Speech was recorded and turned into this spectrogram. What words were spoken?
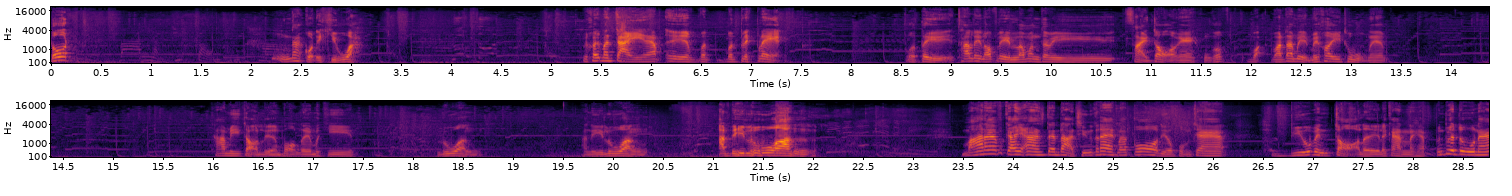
โดดน่ากดไอคิวว่ะ ไม่ค่อยมั่นใจนะครับ เออมันมันแปลกๆปกติถ้าเล่นออฟเลนแล้วมันจะมีสายเจาะไง ผมก็ววัดดาเมจไม่ค่อยถูกนะครับ ถ้ามีเจาะเหลืองบอกเลยเมื่อกี้ล่วง อันนี้ล่วง อันนี้ล่วง มาแล้วครับไกอาร์สแตนดาร์ดชิ้นแรกแล้วก็เดี๋ยวผมจะ บิวเป็นเจาะเลยแล้วกันนะครับเพื่อนๆดูนะ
